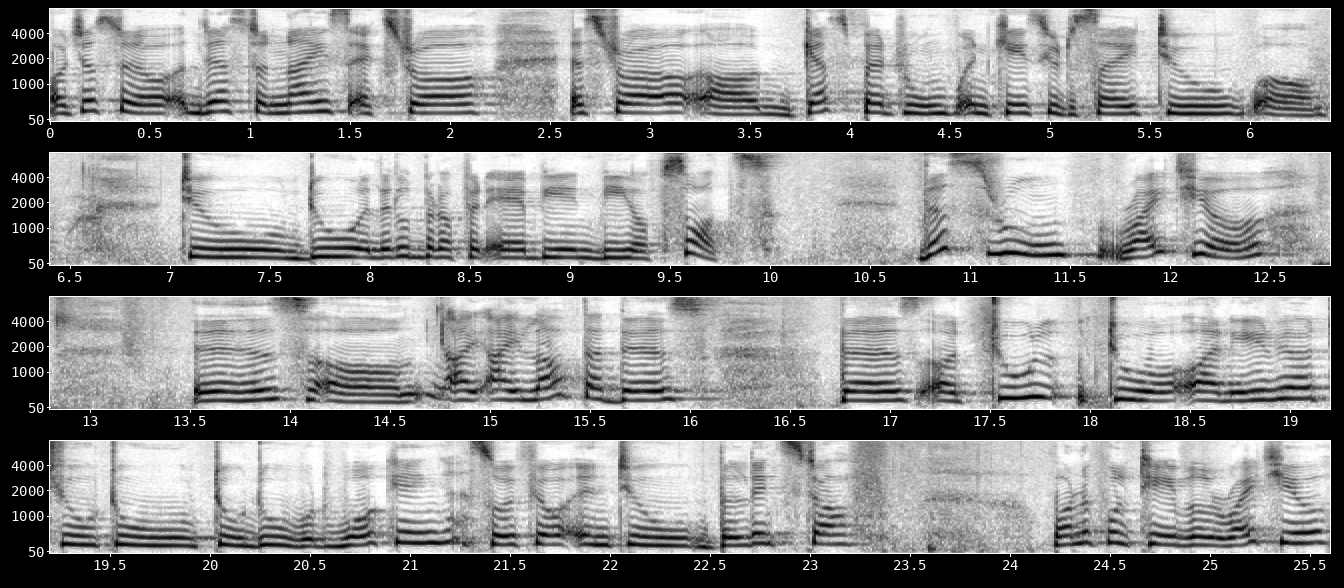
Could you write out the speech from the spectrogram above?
or just a just a nice extra extra uh, guest bedroom in case you decide to uh, to do a little bit of an Airbnb of sorts. This room right here is, um, I, I love that there's there's a tool to uh, an area to, to, to do woodworking. So if you're into building stuff, wonderful table right here.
